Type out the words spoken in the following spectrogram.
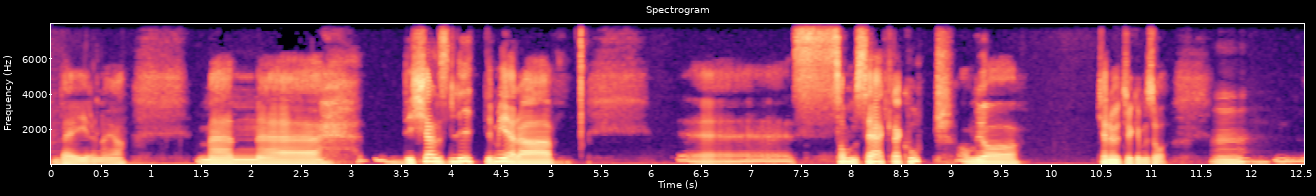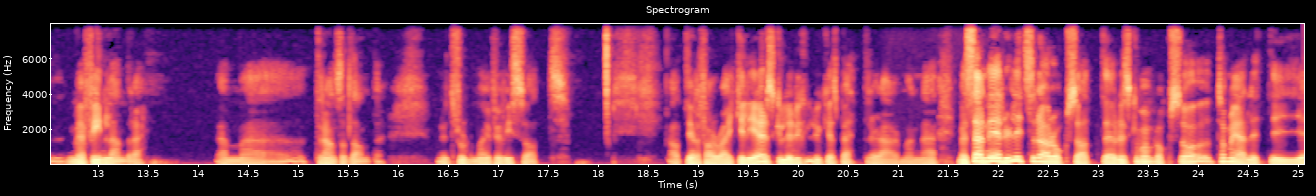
Väirinen. ja. Men eh, det känns lite mera eh, som säkra kort, om jag kan uttrycka mig så. Mm. Med finländare än med transatlanter. Nu trodde man ju förvisso att att i alla fall Raikelier skulle lyckas bättre där. Men, eh, men sen är det lite sådär också att det ska man väl också ta med lite i,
